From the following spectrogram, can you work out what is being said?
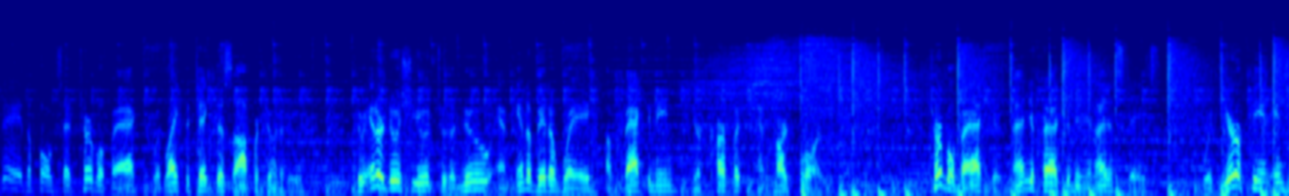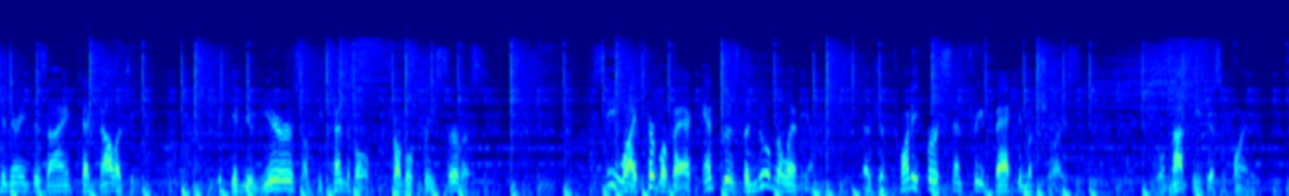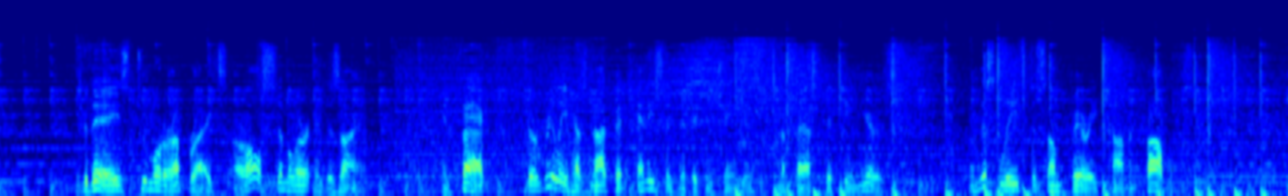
Today, the folks at TurboVac would like to take this opportunity to introduce you to the new and innovative way of vacuuming your carpet and hard floors. TurboVac is manufactured in the United States with European engineering design technology to give you years of dependable, trouble-free service. See why TurboVac enters the new millennium as your 21st century vacuum of choice. You will not be disappointed. Today's two-motor uprights are all similar in design. In fact, there really has not been any significant changes in the past 15 years. And this leads to some very common problems.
